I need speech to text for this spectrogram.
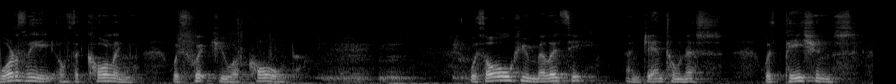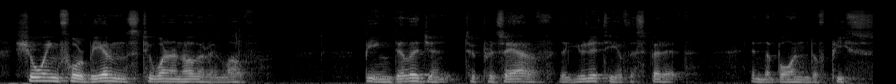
worthy of the calling with which you are called, with all humility and gentleness, with patience, showing forbearance to one another in love, being diligent to preserve the unity of the Spirit in the bond of peace.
